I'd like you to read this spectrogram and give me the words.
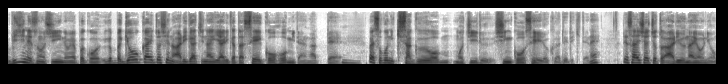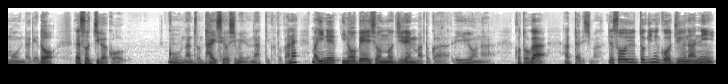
ビジネスのシーンでもやっぱりこう、やっぱり業界としてのありがちなやり方、成功法みたいなのがあって、やっぱりそこに奇策を用いる新興勢力が出てきてね。で、最初はちょっとありうなように思うんだけど、でそっちがこう、こう、なんつうの、体制を占めるようになっていくとかね。まあ、イネイノベーションのジレンマとかいうようなことがあったりします。で、そういう時にこう、柔軟に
